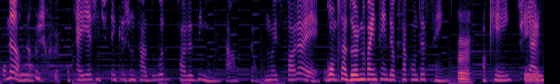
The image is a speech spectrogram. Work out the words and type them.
qual Não, é não. lógica? É que aí a gente tem que juntar duas histórias em uma, tá? Então, uma história é: o computador não vai entender o que tá acontecendo. Ah. Ok? Sim. E aí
